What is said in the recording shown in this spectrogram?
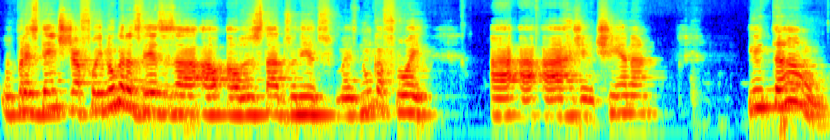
o presidente já foi inúmeras vezes a, a, aos Estados Unidos, mas nunca foi à Argentina. Então,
